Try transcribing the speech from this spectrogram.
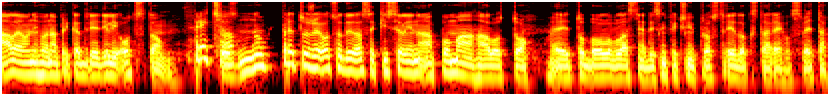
ale oni ho napríklad riedili octom. Prečo? To, no, pretože ocot je zase kyselina a pomáhalo to. Hej, to bol vlastne dezinfekčný prostriedok starého sveta.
